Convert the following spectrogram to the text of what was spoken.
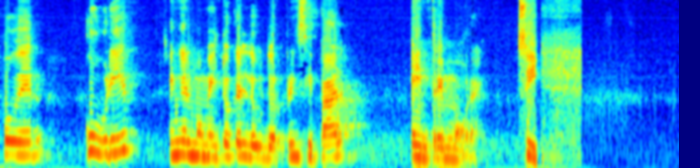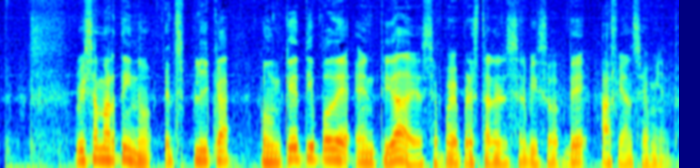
poder cubrir en el momento que el deudor principal entre en mora. Sí. Luisa Martino explica con qué tipo de entidades se puede prestar el servicio de afianzamiento.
